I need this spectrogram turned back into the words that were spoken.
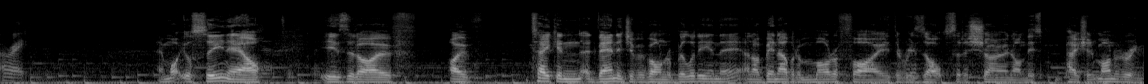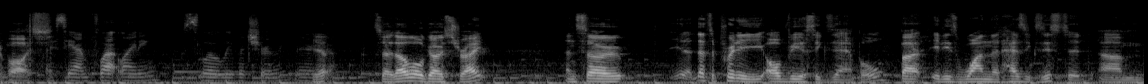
All right. And what you'll see now is that I've I've taken advantage of a vulnerability in there, and I've been able to modify the results that are shown on this patient monitoring device. I see I'm flatlining slowly but surely. There Yep. you go. So they'll all go straight, and so you know, that's a pretty obvious example, but it is one that has existed. Um,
